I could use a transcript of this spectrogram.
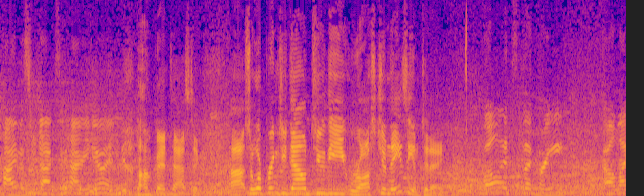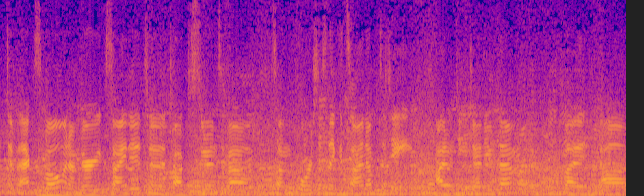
Hi, Mr. Jackson. How are you doing? I'm fantastic. Uh, so, what brings you down to the Ross Gymnasium today? Well, it's the great elective expo, and I'm very excited to talk to students about some courses they can sign up to take. I don't teach any of them, but um,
